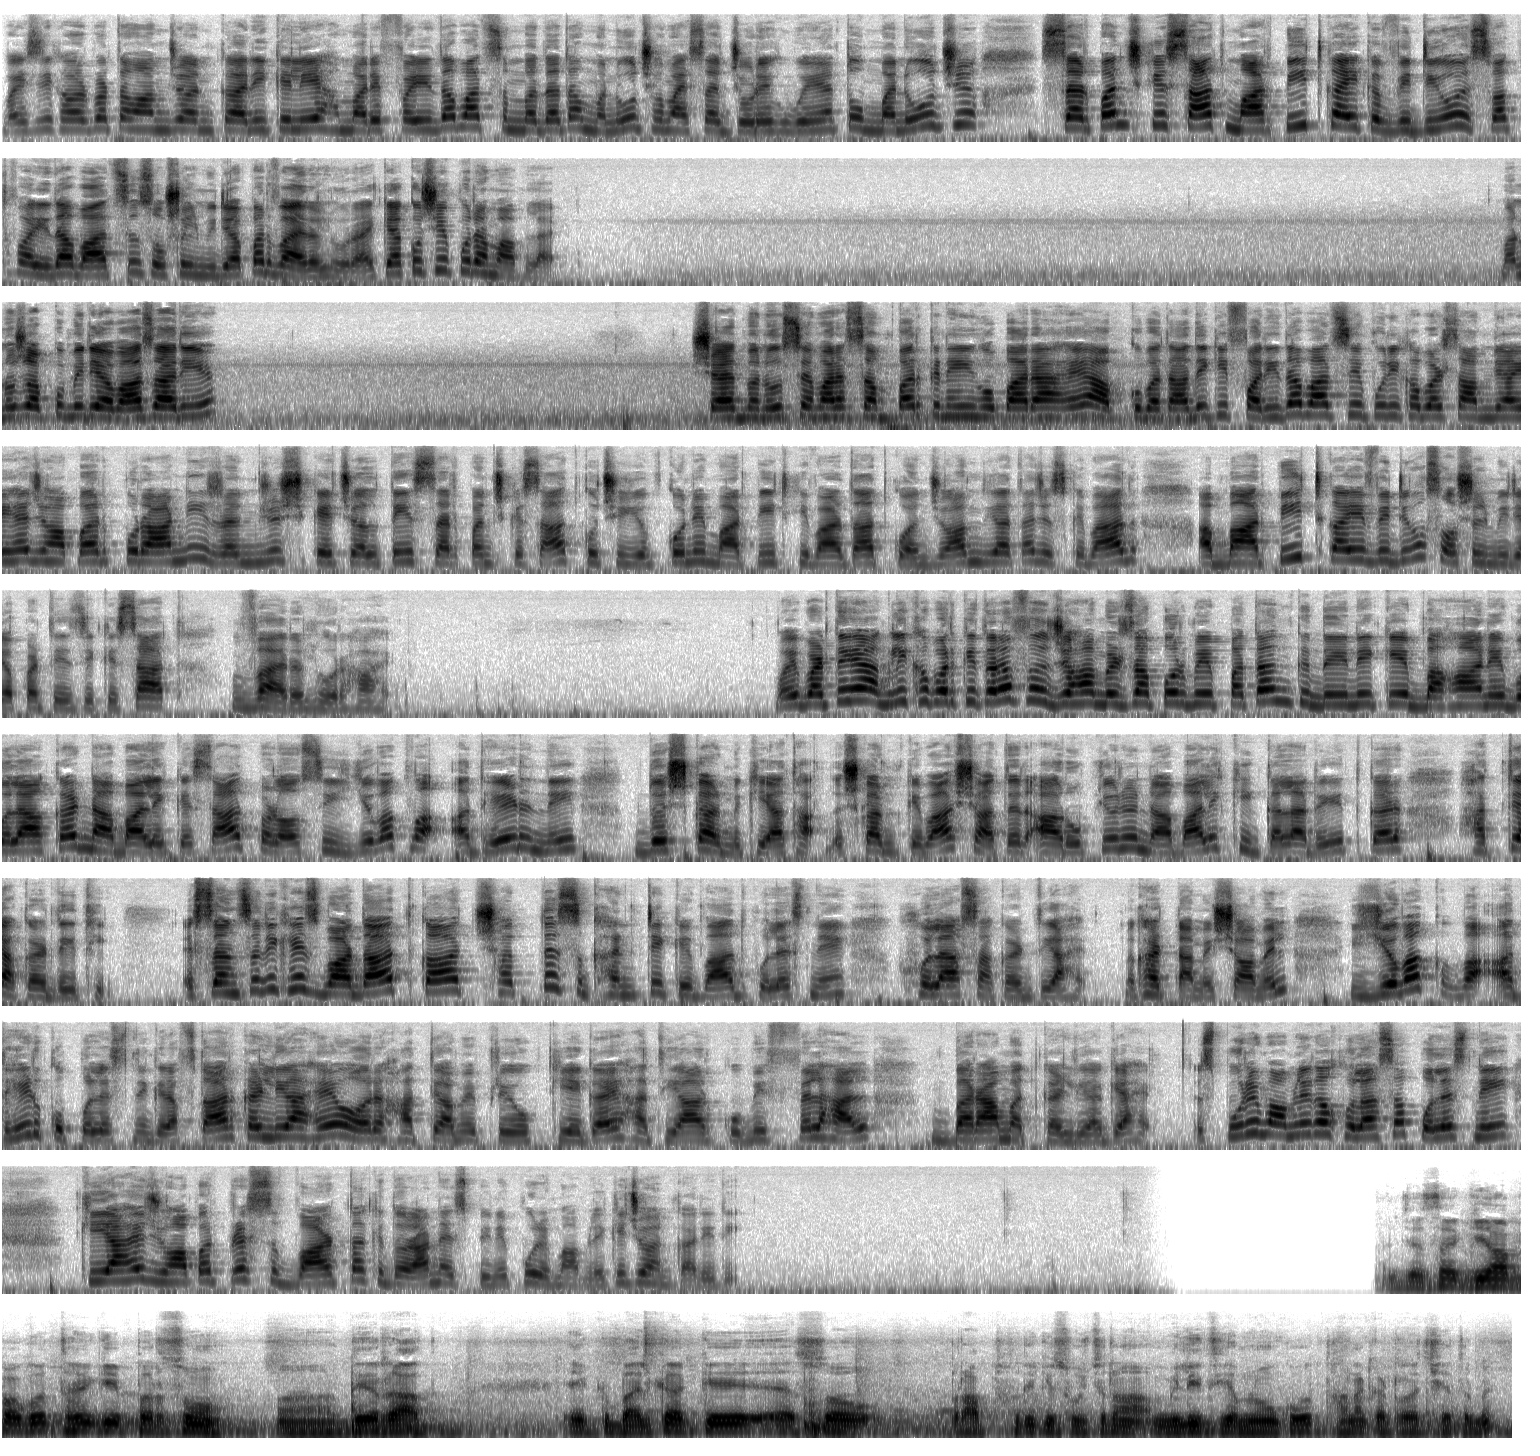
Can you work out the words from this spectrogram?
वहीं इसी खबर पर तमाम जानकारी के लिए हमारे फरीदाबाद संवाददाता मनोज हमारे साथ जुड़े हुए हैं। तो मनोज, सरपंच के साथ मारपीट का एक वीडियो इस वक्त फरीदाबाद से सोशल मीडिया पर वायरल हो रहा है। क्या कुछ ये पूरा मामला है? मनोज, आपको मेरी आवाज़ आ रही है? शायद मनोज से हमारा संपर्क नहीं हो पा रहा है। आपको बता दें कि फरीदाबाद से पूरी खबर सामने आई है, जहाँ पर पुरानी रंजिश के चलते सरपंच के साथ कुछ युवकों ने मारपीट की वारदात को अंजाम दिया था, जिसके बाद अब मारपीट का ये वीडियो सोशल मीडिया पर तेज़ी के साथ वायरल हो रहा है। वही बढ़ते हैं अगली खबर की तरफ़, जहाँ मिर्जापुर में पतंग देने के बहाने बुलाकर नाबालिग के साथ पड़ोसी युवक व अधेड़ ने दुष्कर्म किया था। दुष्कर्म के बाद शातिर आरोपियों ने नाबालिग की गला रेत कर हत्या कर दी थी। इस सनसनीखेज वारदात का 36 घंटे के बाद पुलिस ने खुलासा कर दिया है। घटना में शामिल युवक व अधेड़ को पुलिस ने गिरफ़्तार कर लिया है और हत्या में प्रयोग किए गए हथियार को भी फ़िलहाल बरामद कर लिया गया है। इस पूरे मामले का खुलासा पुलिस ने किया है, जहाँ पर प्रेस वार्ता के दौरान एसपी ने पूरे मामले की जानकारी दी। जैसा कि आप अवगत हैं कि परसों देर रात एक बालिका के सौ प्राप्त होने की सूचना मिली थी हम लोगों को थाना कटरा क्षेत्र में।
